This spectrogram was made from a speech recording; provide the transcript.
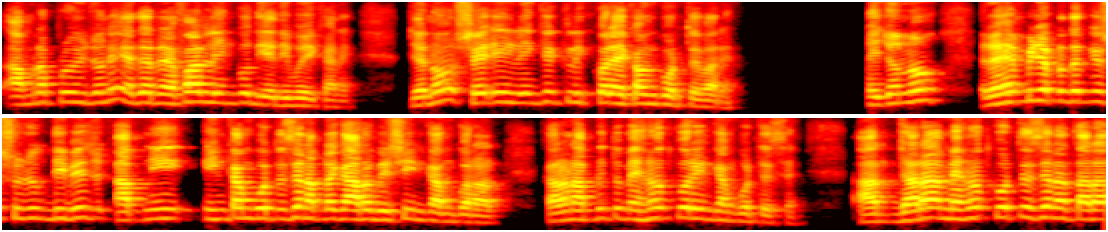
আমরা প্রয়োজনে এদের রেফার লিঙ্কও দিয়ে দিব এখানে, যেন সে এই লিঙ্কে ক্লিক করে অ্যাকাউন্ট করতে পারে। এই জন্য রেহেমবিডি আপনাদেরকে সুযোগ দিবে আপনি ইনকাম করতেছেন, আপনাকে আরও বেশি ইনকাম করার। কারণ আপনি তো মেহনত করে ইনকাম করতেছেন। আর যারা মেহনত করতেছে না, তারা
